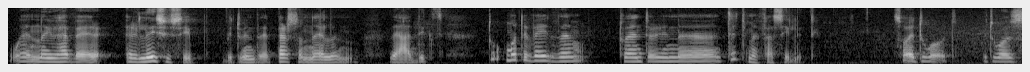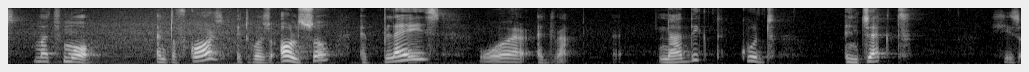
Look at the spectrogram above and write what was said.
when you have a, relationship between the personnel and the addicts, to motivate them to enter in a treatment facility. So it was, it was much more. And of course, it was also a place where a drug, an addict could inject his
